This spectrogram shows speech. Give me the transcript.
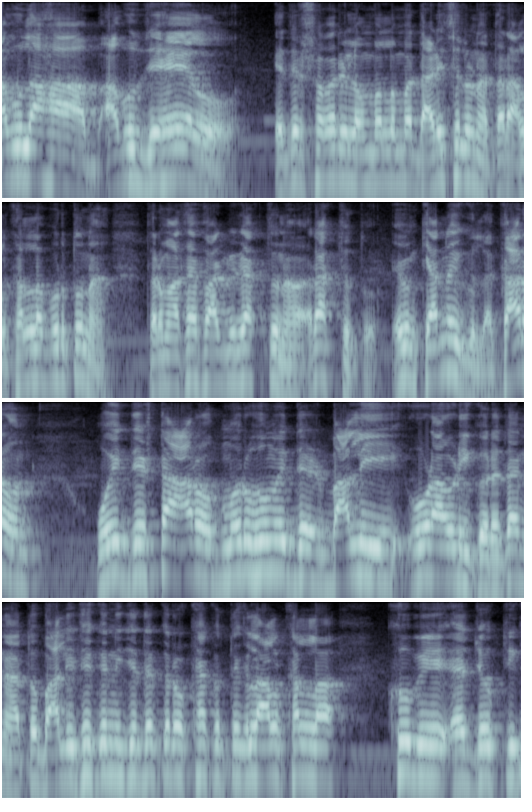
আবুল আহাব, আবুল জেহেল, এদের সবারই লম্বা লম্বা দাড়ি ছিল না, তারা আলখাল্লা পরতো না, তার মাথায় পাগড়ি রাখতো না, রাখতো তো। এবং কেন এগুলা? কারণ ওই দেশটা আরব মরুভূমির দেশ, বালি ওড়াউড়ি করে, তাই না? তো বালি থেকে নিজেদেরকে রক্ষা করতে গেলে আলখাল্লা খুবই যৌক্তিক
